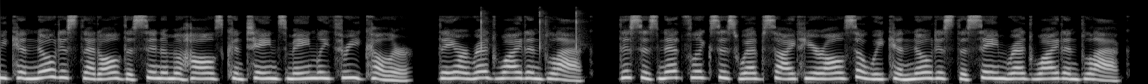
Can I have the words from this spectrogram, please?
We can notice that all the cinema halls contains mainly three color. They are red, white and black. This is Netflix's website here also we can notice the same red, white and black.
